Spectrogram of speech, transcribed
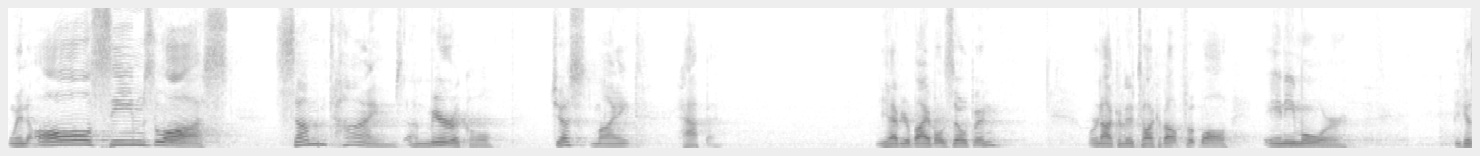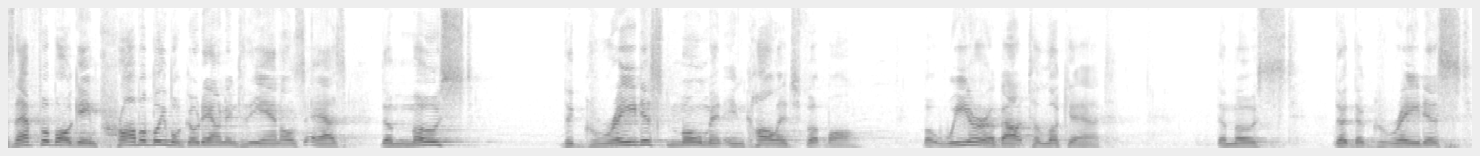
When all seems lost, sometimes a miracle just might happen. You have your Bibles open? We're not going to talk about football anymore because that football game probably will go down into the annals as the most, the greatest moment in college football. But we are about to look at the most, the, the greatest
